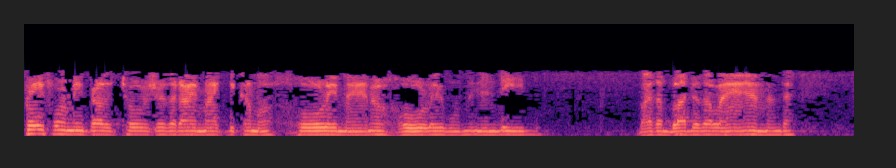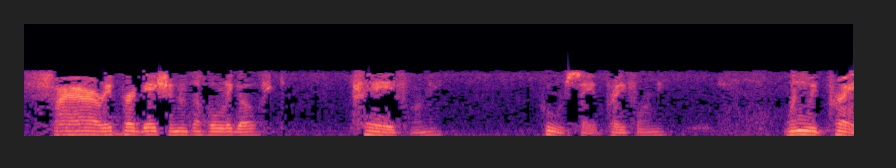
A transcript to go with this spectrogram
Pray for me, Brother Tozer, that I might become a holy man, a holy woman indeed. By the blood of the Lamb and the fiery purgation of the Holy Ghost. Pray for me. Who say, pray for me? When we pray,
